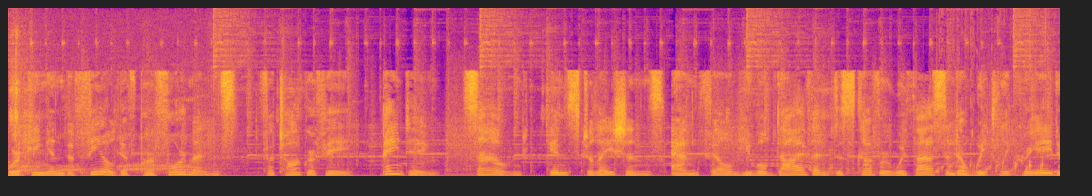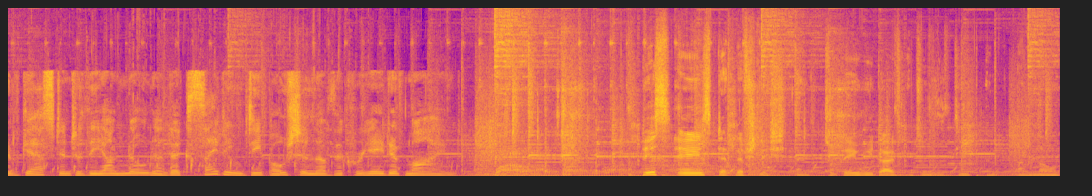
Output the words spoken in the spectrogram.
Working in the field of performance, photography, painting, sound, installations, and film, he will dive and discover with us and a weekly creative guest into the unknown and exciting deep ocean of the creative mind. This is Detlef Schlich, and today we dive into the deep and unknown,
